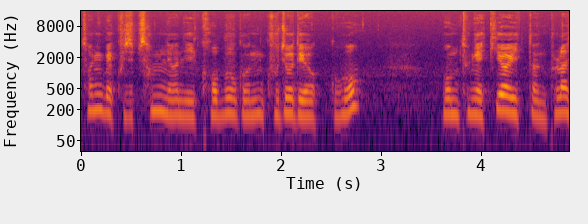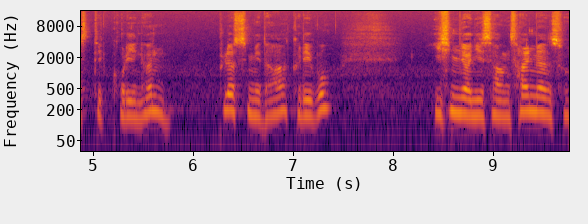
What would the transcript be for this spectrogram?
1993년 이 거북은 구조되었고 몸통에 끼어 있던 플라스틱 고리는 풀렸습니다. 그리고 20년 이상 살면서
